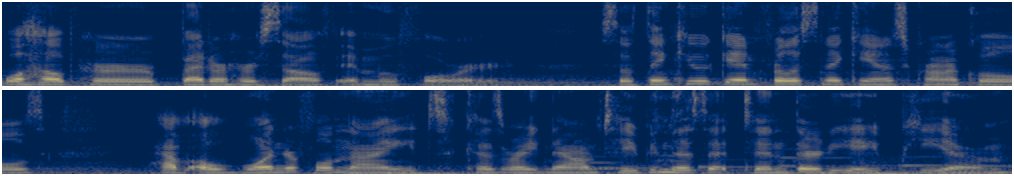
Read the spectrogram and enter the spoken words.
will help her better herself and move forward. So thank you again for listening to Candace Chronicles. Have a wonderful night because right now I'm taping this at 10:38 p.m.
